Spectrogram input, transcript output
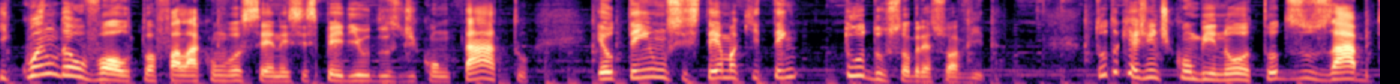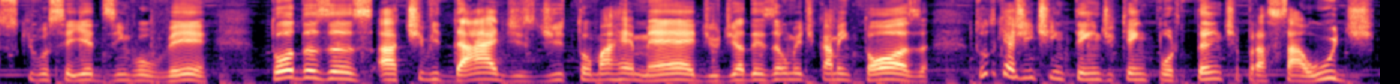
E quando eu volto a falar com você nesses períodos de contato, eu tenho um sistema que tem tudo sobre a sua vida. Tudo que a gente combinou, todos os hábitos que você ia desenvolver, todas as atividades de tomar remédio, de adesão medicamentosa, tudo que a gente entende que é importante para a saúde,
